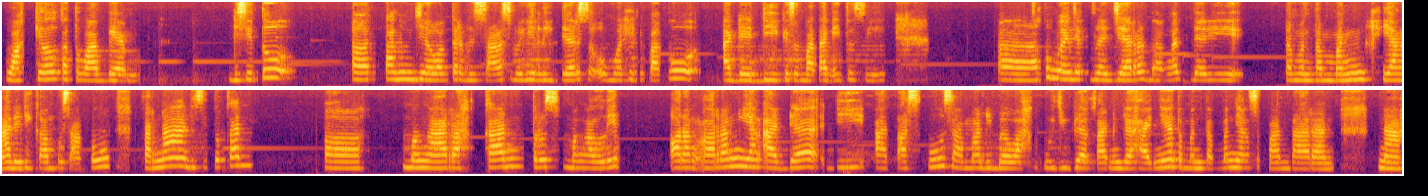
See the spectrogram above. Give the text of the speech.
wakil ketua BEM. Di situ uh, tanggung jawab terbesar sebagai leader seumur hidup aku ada di kesempatan itu sih. Uh, aku banyak belajar banget dari teman-teman yang ada di kampus aku karena di situ kan uh, mengarahkan terus mengelit orang-orang yang ada di atasku sama di bawahku juga kan nggak hanya teman-teman yang sepantaran. Nah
